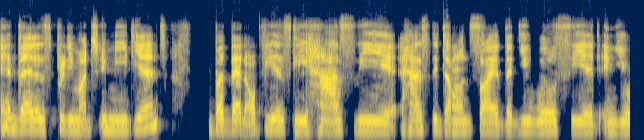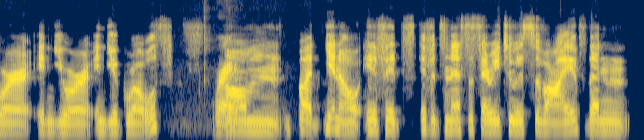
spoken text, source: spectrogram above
and that is pretty much immediate but that obviously has the has the downside that you will see it in your in your in your growth right um but you know if it's if it's necessary to survive then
